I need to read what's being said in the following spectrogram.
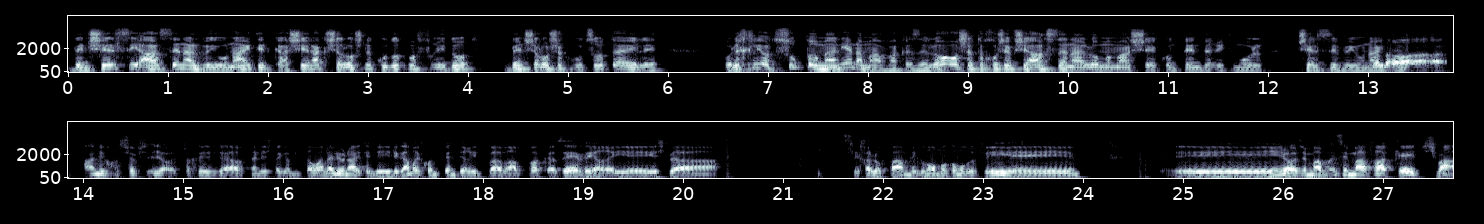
בין צ'לסי, ארסנל ויונייטד, כאשר רק שלוש נקודות מפרידות בין שלוש הקבוצות האלה, הולך להיות סופר מעניין המאבק הזה, לא או שאתה חושב שארסנל לא ממש קונטנדרית מול צ'לסי ויונייטד? לא, לא, אני חושב שצריך, לארסנל יש לה גם יתרון על יונייטד, היא לגמרי קונטנדרית במאבק הזה, והרי יש לה הצליחה לא פעם לגמור מקום רביעי. אה, אה, לא, זה, מאבק, זה מאבק, אה, תשמע,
